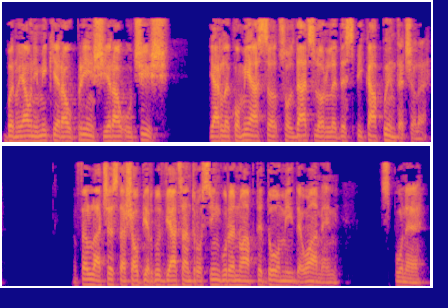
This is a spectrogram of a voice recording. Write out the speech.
bănuiau nimic erau prinși și erau uciși, iar lăcomia soldaților le despica pântecele. În felul acesta și-au pierdut viața într-o singură noapte 2000 de oameni, spune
